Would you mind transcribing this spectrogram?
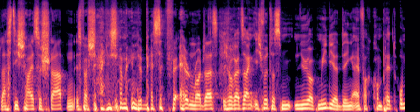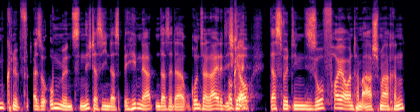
lass die Scheiße starten, ist wahrscheinlich am Ende besser für Aaron Rodgers. Ich wollte gerade sagen, ich würde das New York Media Ding einfach komplett umknüpfen, also ummünzen. Nicht, dass ihn das behindert und dass er da runter leidet. Ich Okay. glaube, das wird ihn so Feuer unterm Arsch machen,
